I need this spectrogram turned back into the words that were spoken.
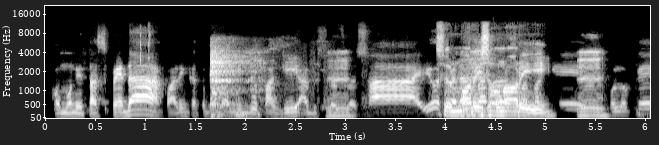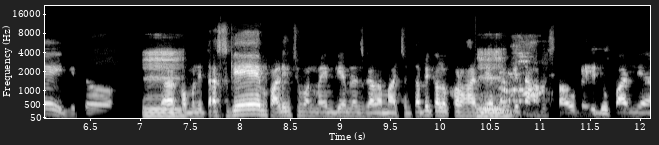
komunitas sepeda paling ketemu kan minggu pagi abis itu Hmm. selesai. Yuk, Sunmori. Hmm. 10K gitu. Hmm. Nah, komunitas game paling cuma main game dan segala macam. Tapi kalau kerohanian Hmm. kan kita harus tahu kehidupannya,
